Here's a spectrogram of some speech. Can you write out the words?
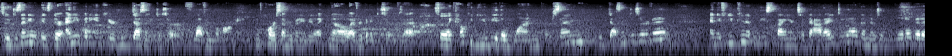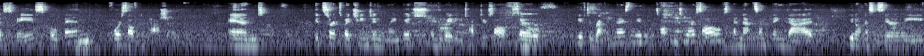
so does any is there anybody in here who doesn't deserve love and belonging? And of course, everybody be like, no, everybody deserves it. So like, how could you be the one person who doesn't deserve it? And if you can at least buy into that idea, then there's a little bit of space open for self compassion. And it starts by changing the language of the way that you talk to yourself. So we have to recognize the way that we're talking to ourselves, and that's something that we don't necessarily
